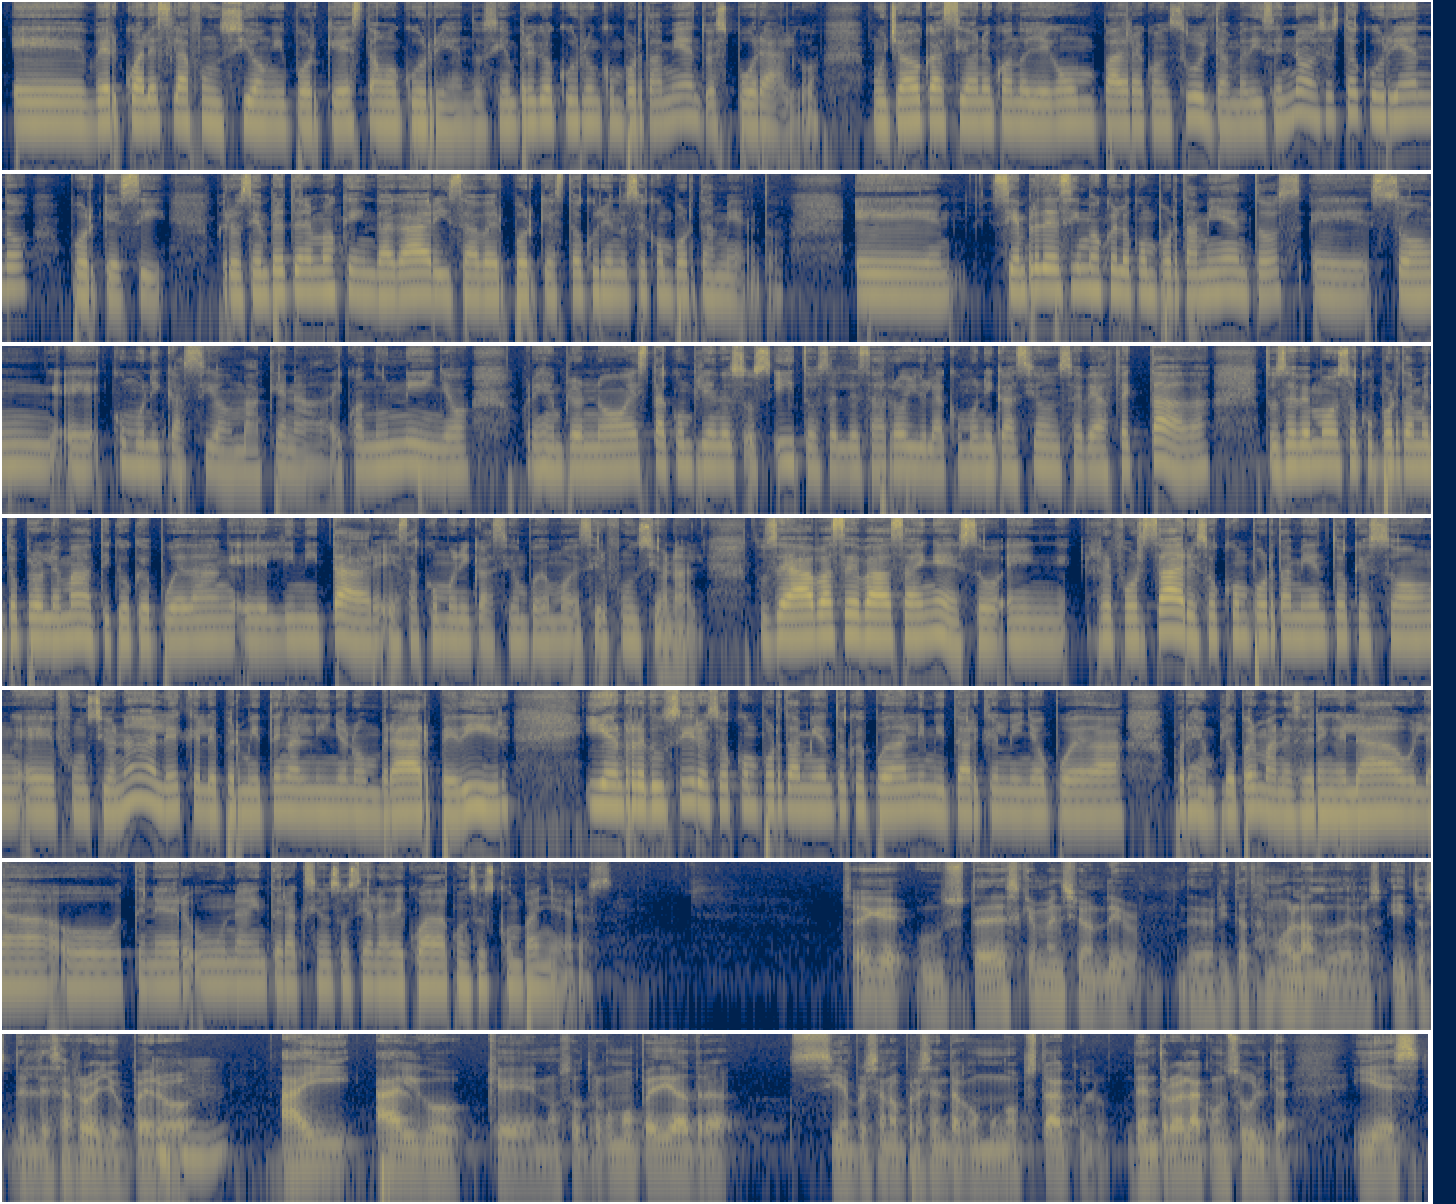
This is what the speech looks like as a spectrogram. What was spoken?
eh, ver cuál es la función y por qué están ocurriendo. Siempre que ocurre un comportamiento es por algo. Muchas ocasiones cuando llega un padre a consulta me dicen, no, eso está ocurriendo porque sí, pero siempre tenemos que indagar y saber por qué está ocurriendo ese comportamiento. Eh, siempre decimos que los comportamientos eh, son comunicación más que nada. Y cuando un niño, por ejemplo, no está cumpliendo esos hitos del desarrollo y la comunicación se ve afectada, entonces vemos esos comportamientos problemáticos que puedan eh, limitar esa comunicación, podemos decir, funcional. Entonces, ABA se basa en eso, en reforzar esos comportamientos que son eh, funcionales, que le permiten al niño nombrar, pedir, y en reducir esos comportamientos que puedan limitar que el niño pueda, por ejemplo, permanecer en el aula o tener una interacción social adecuada con sus compañeros. Sé que ustedes que mencionan, digo, de ahorita estamos hablando de los hitos del desarrollo, pero hay algo que nosotros como pediatra siempre se nos presenta como un obstáculo dentro de la consulta y es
